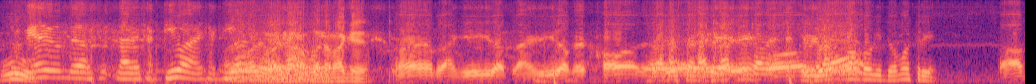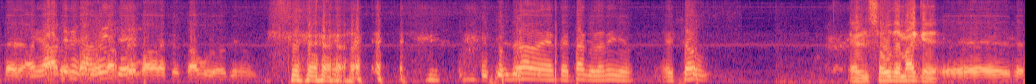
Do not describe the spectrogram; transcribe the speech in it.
Pues Uh, mira de dónde la, la desactiva, la desactiva. Vale, vale, Buena, vale. buena, Maque. Bueno, tranquilo, tranquilo, que joder. Que, que la un poquito, Monstri. Está pe- Cuidado, tienes al pensando 20, que ¿eh? para el espectáculo, tío. Eso era el espectáculo, niño. El show. El show de Maque. Eh,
